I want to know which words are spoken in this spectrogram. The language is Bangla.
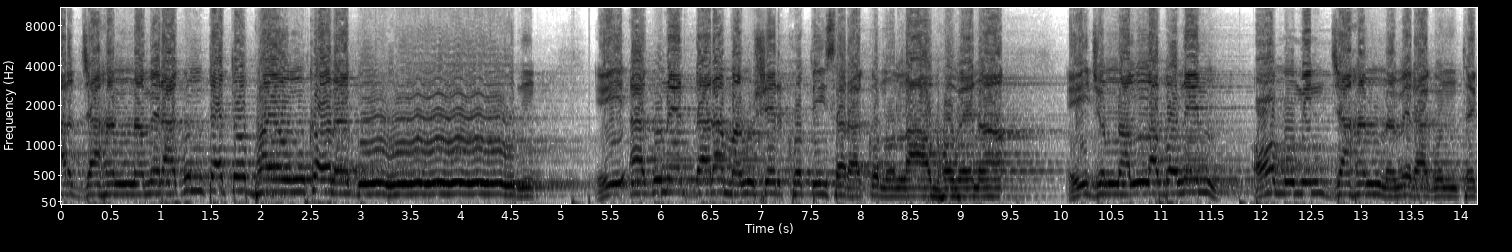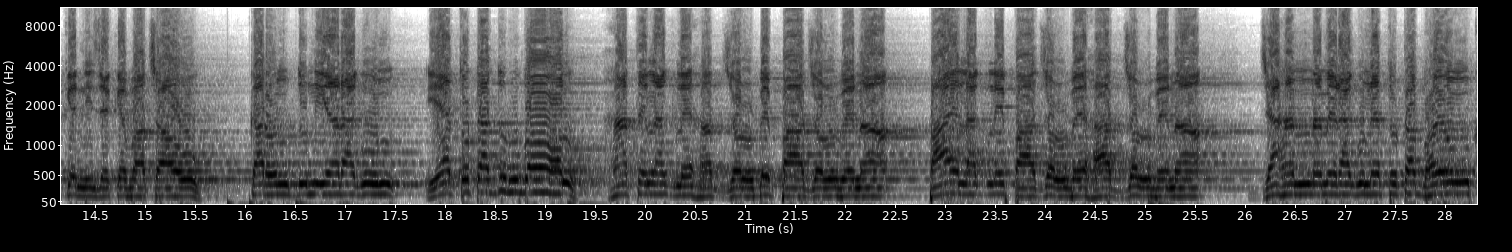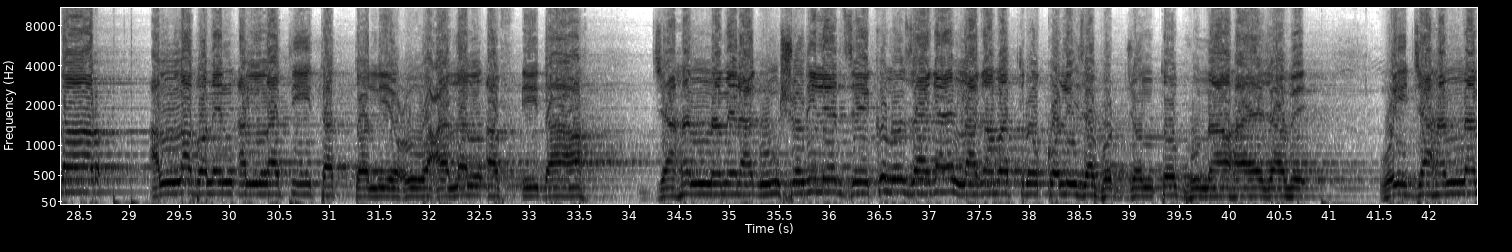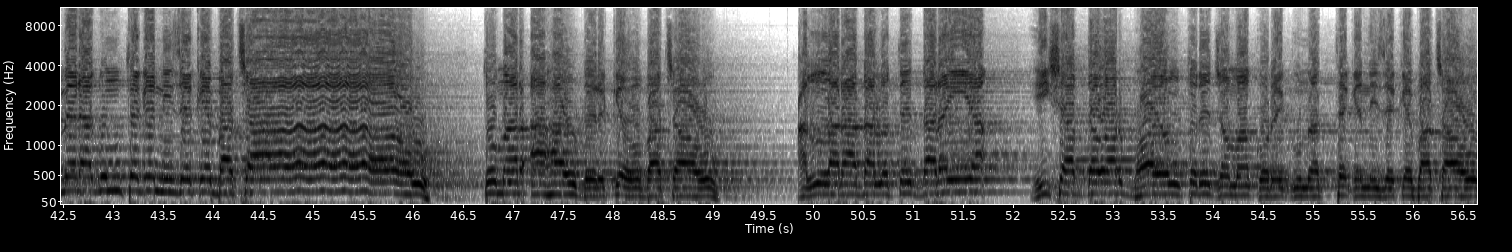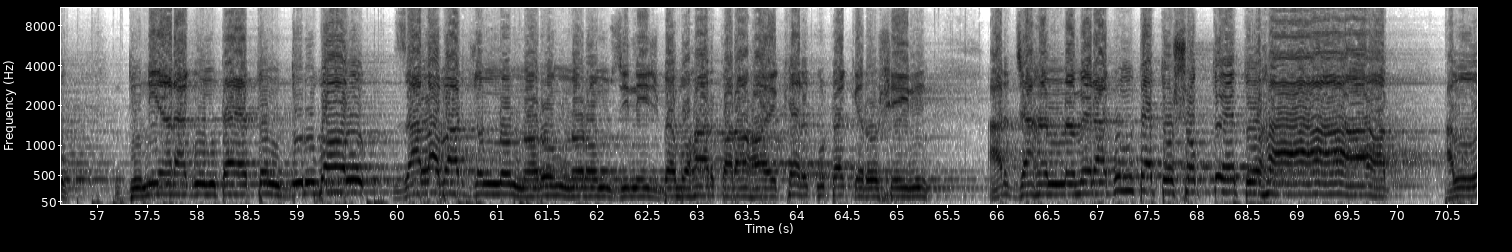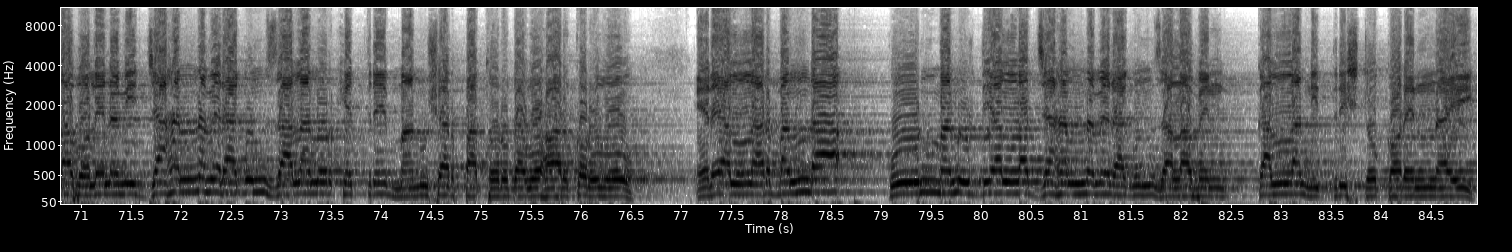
আর জাহান নামের আগুনটা তো ভয়ঙ্কর আগুন। এই আগুনের দ্বারা মানুষের ক্ষতি ছাড়া কোনো লাভ হবে না। এই জন্য আল্লাহ বলেন অমুমিন জাহান নামের আগুন থেকে নিজেকে বাঁচাও। কারণ দুনিয়ার আগুন এতটা দুর্বল, হাতে লাগলে হাত জ্বলবে, পা জ্বলবে না। পায়ে লাগলে পা জ্বলবে, হাত জ্বলবে না। জাহান নামের আগুন এতটা ভয়ঙ্কর আল্লাহ বলেন, আল্লাতি তাত্তলিউ আলাল আফইদা। জাহান নামের আগুন শরীরের যে কোনো জায়গায় লাগামাত্র কলিজা পর্যন্ত ভুনা হয়ে যাবে। ওই জাহান নামের আগুন থেকে নিজেকে বাঁচাও। তোমার আহাউদেরকেও বাঁচাও। আল্লাহর আদালতে দাঁড়াইয়া হিসাব দেওয়ার ভয় অন্তরে জমা করে গুনার থেকে নিজেকে বাঁচাও। দুনিয়ার আগুনটা এত দুর্বল, জ্বালাবার জন্য নরম নরম জিনিস ব্যবহার করা হয়, খেরকুটা কেরোসিন। আর জাহান নামের আগুনটা তো শক্ত, এত হাত। আল্লাহ বলেন, আমি জাহান নামের আগুন জ্বালানোর ক্ষেত্রে মানুষ আর পাথর ব্যবহার করব। এরে আল্লাহর বান্দা, কোন মানুষ দিয়ে আল্লাহ জাহান নামের আগুন জ্বালাবেন? কাল্লা নির্দিষ্ট করেন নাই।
